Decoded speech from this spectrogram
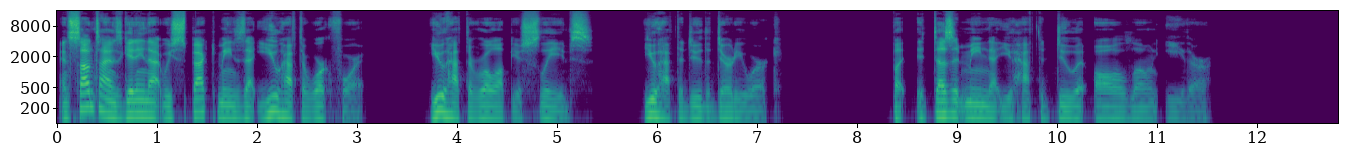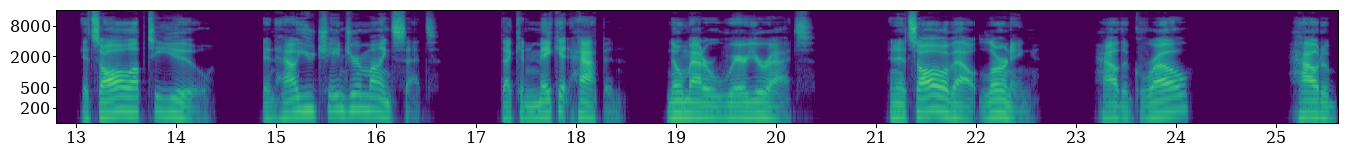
And sometimes getting that respect means that you have to work for it. You have to roll up your sleeves. You have to do the dirty work. But it doesn't mean that you have to do it all alone either. It's all up to you and how you change your mindset that can make it happen no matter where you're at. And it's all about learning how to grow, how to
